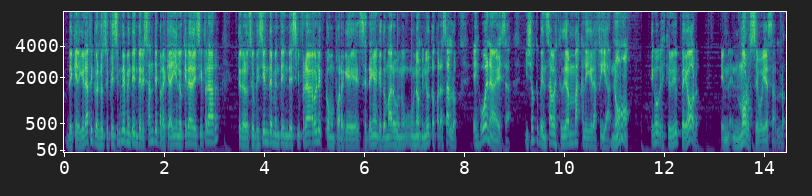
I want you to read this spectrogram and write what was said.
De que el gráfico es lo suficientemente interesante para que alguien lo quiera descifrar, pero lo suficientemente indescifrable como para que se tenga que tomar unos minutos para hacerlo. Es buena esa. Y yo que pensaba estudiar más caligrafía, no, tengo que escribir peor. En, Morse voy a hacerlo.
